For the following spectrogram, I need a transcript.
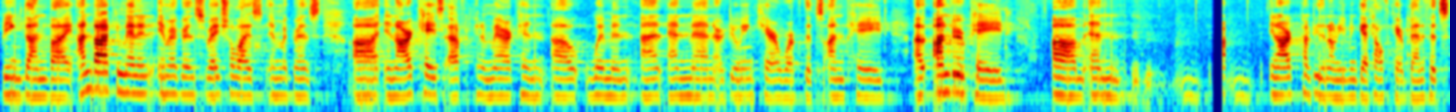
being done by undocumented immigrants, racialized immigrants. Uh, in our case, African American uh, women and, and, men are doing care work that's unpaid, uh, underpaid, um, and in our country, they don't even get health care benefits.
